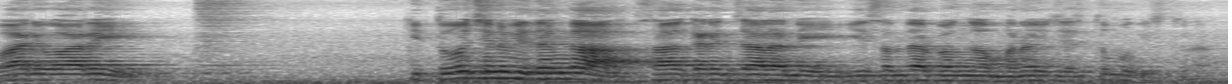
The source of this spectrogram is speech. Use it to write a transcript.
వారి వారికి తోచిన విధంగా సహకరించాలని ఈ సందర్భంగా మనవి చేస్తూ ముగిస్తున్నాను.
